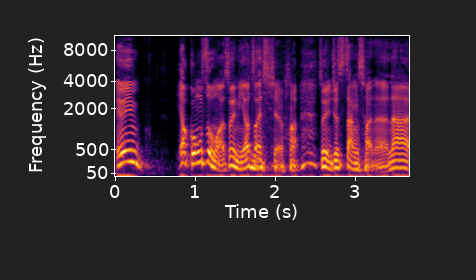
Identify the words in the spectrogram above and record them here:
因为要工作嘛，所以你要赚钱嘛，所以你就上船了。那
